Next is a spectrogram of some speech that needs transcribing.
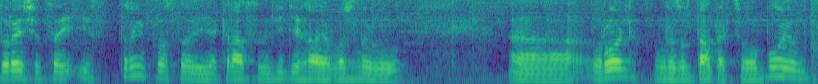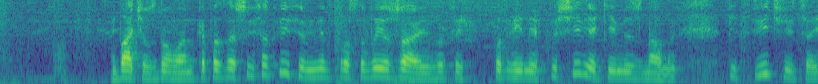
До речі, цей із 3 просто якраз відіграє важливу е, роль в результатах цього бою. Бачу знову МКПЗ 68, він просто виїжджає за цих подвійних кущів, які між нами підсвічуються,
